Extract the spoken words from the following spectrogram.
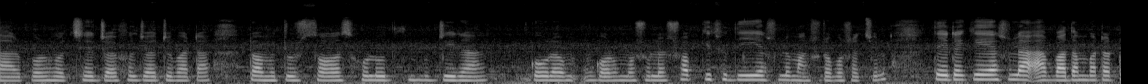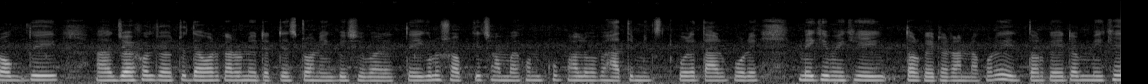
তারপর হচ্ছে জয়ফল জয়ত্রী বাটা, টমেটোর সস, হলুদ জিরা গরম গরম মশলা সব কিছু দিয়েই আসলে মাংসটা বসাচ্ছিল। তো এটাকে আসলে বাদাম বাটা, টক দই জয়ফল, জয়টু দেওয়ার কারণে এটার টেস্ট অনেক বেশি বাড়ে। তো এগুলো সব কিছু আমরা এখন খুব ভালোভাবে হাতে মিক্সড করে তারপরে মেখে মেখে এই তরকারিটা রান্না করে। এই তরকারিটা মেখে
